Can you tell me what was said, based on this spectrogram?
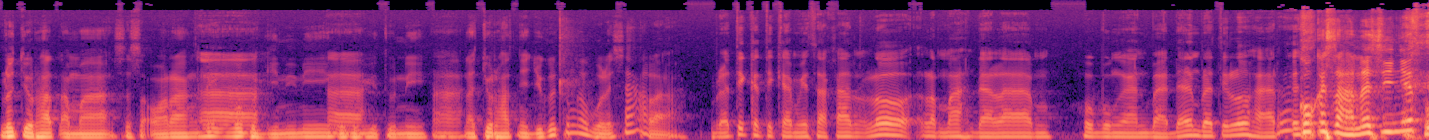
Lu curhat sama seseorang, nih gue Ah. begini nih, gue Ah. begitu nih. Ah. Nah curhatnya juga tuh nggak boleh salah. Berarti ketika misalkan lo lemah dalam hubungan badan, berarti lo harus Kok ke sana sih nyet?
